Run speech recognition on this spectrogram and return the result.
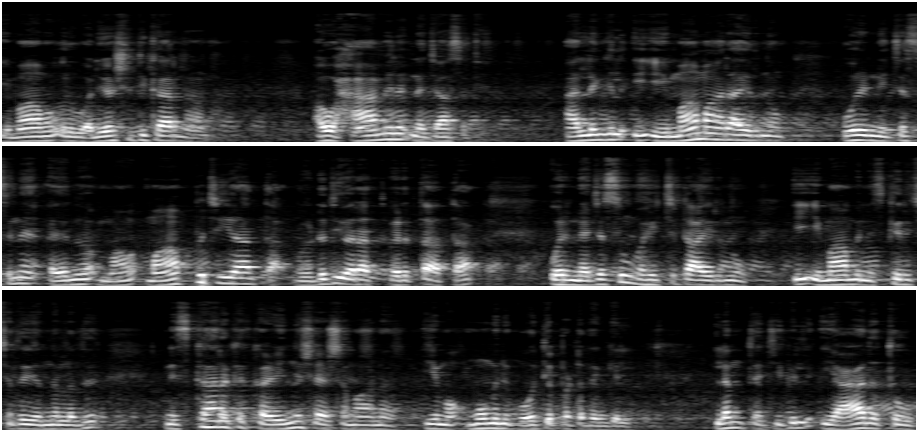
ഇമാമ് ഒരു വലിയ അശുദ്ധിക്കാരനാണ്. ഔ ഹാമിൽ നജാസത്തി. അല്ലെങ്കിൽ ഈ ഇമാമാരായിരുന്നു? ഒരു നിജസ്സിന് അതിന് മാപ്പ് ചെയ്യാത്ത വിടുതി വരാ വരുത്താത്ത ഒരു നജസ്സും വഹിച്ചിട്ടായിരുന്നു ഈ ഇമാമ് നിസ്കരിച്ചത് എന്നുള്ളത് നിസ്കാരമൊക്കെ കഴിഞ്ഞ ശേഷമാണ് ഈ മൊമൂമിന് ബോധ്യപ്പെട്ടതെങ്കിൽ ലം തജീബിൽ യാദത്വവും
